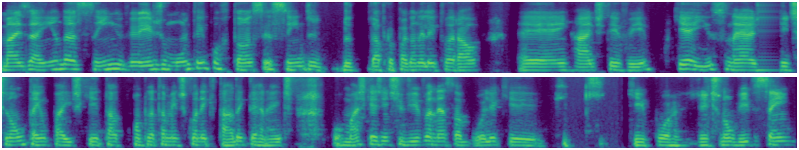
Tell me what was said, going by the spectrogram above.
Mas ainda assim, vejo muita importância, assim, de, de da propaganda eleitoral é, em rádio e TV, que é isso, né? A gente não tem um país que está completamente conectado à internet, por mais que a gente viva nessa bolha que, que, que, que porra, a gente não vive sem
